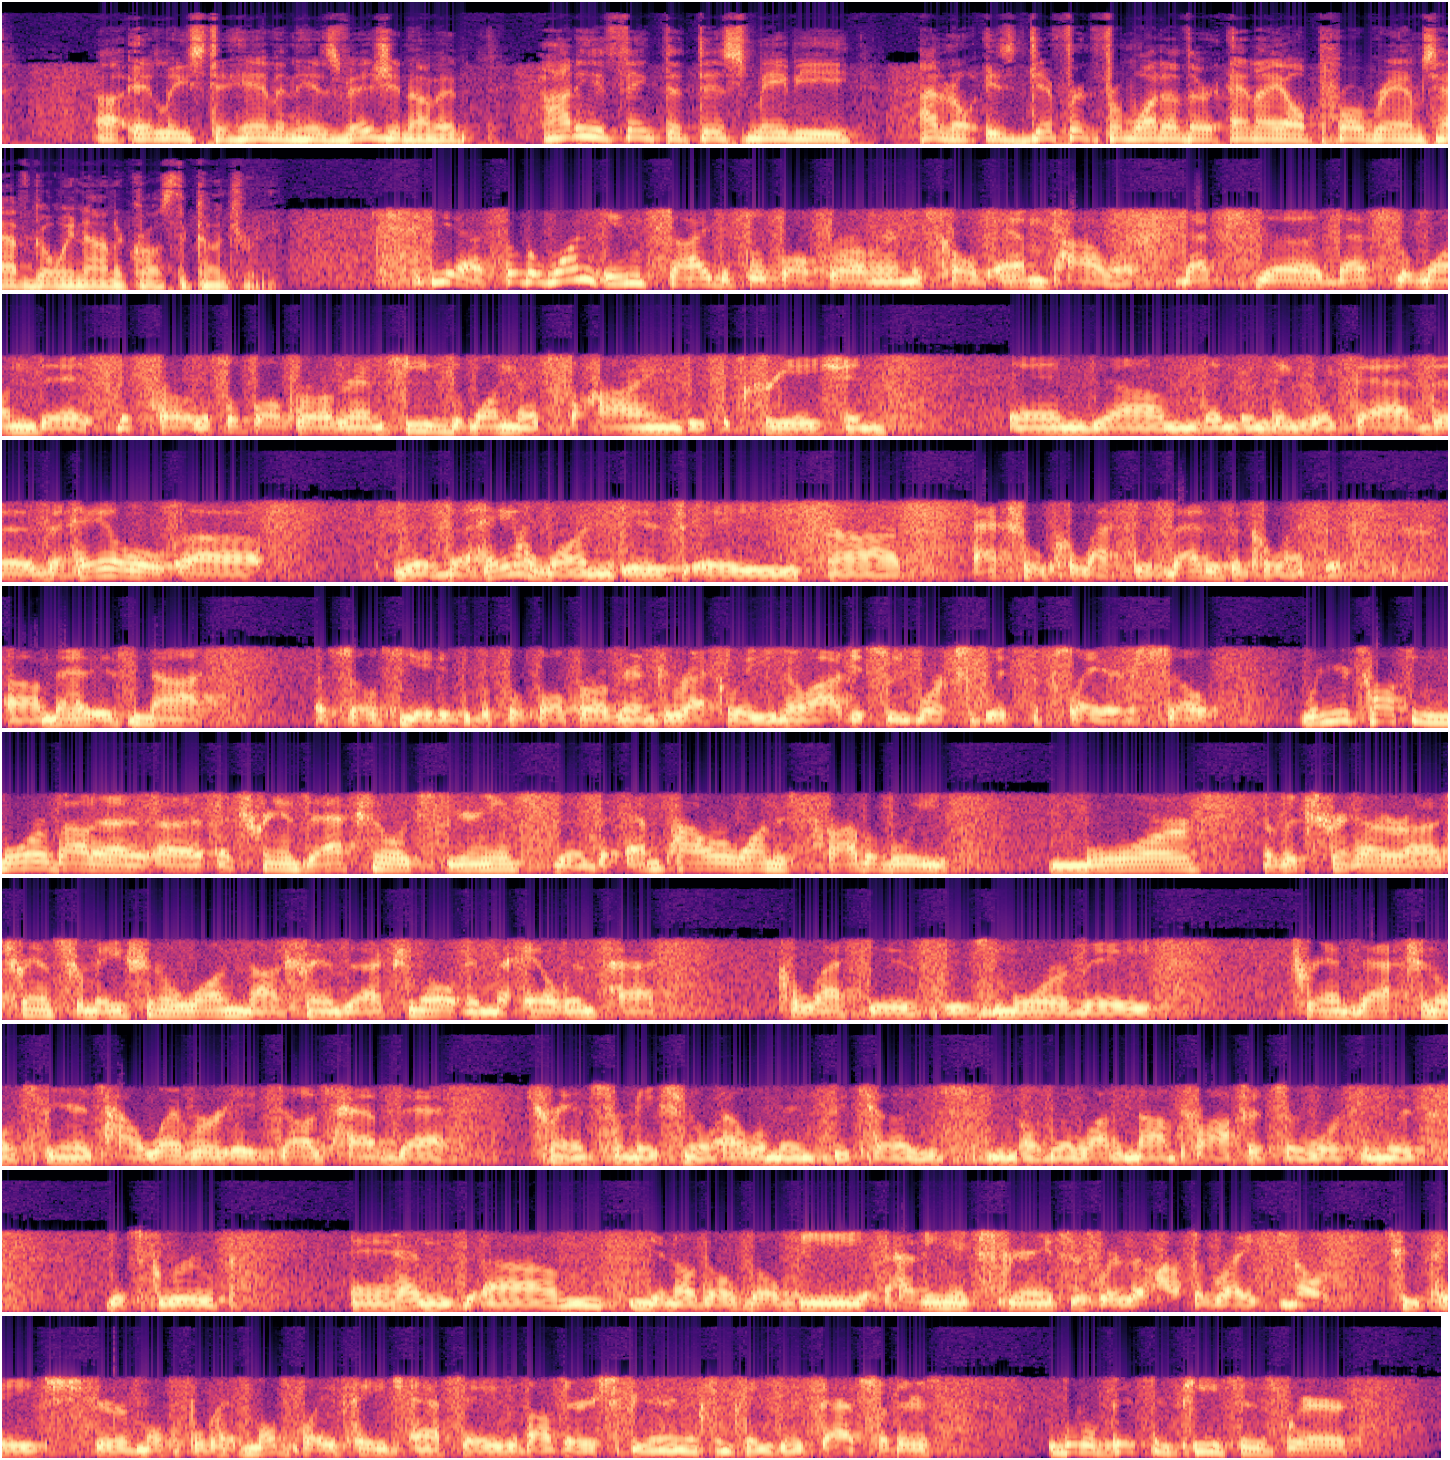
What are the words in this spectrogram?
uh, at least to him and his vision of it, how do you think that this maybe, I don't know, is different from what other NIL programs have going on across the country? Yeah, so the one inside the football program is called Empower. That's the that's the one that the, pro, the football program. He's the one that's behind the creation and um, and, and things like that. The the Hail Uh, the, the Hail one is a uh, actual collective. That is a collective. Um, that is not associated with the football program directly, you know, obviously works with the players. So when you're talking more about a, a, a transactional experience, the, the Empower one is probably more of a, tra- a transformational one, not transactional, and the Hail Impact Collective is more of a transactional experience. However, it does have that transformational element because you know a lot of nonprofits are working with this group and um, you know they'll they'll be having experiences where they'll have to write you know two page or multiple multiple page essays about their experience and things like that. So there's little bits and pieces where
